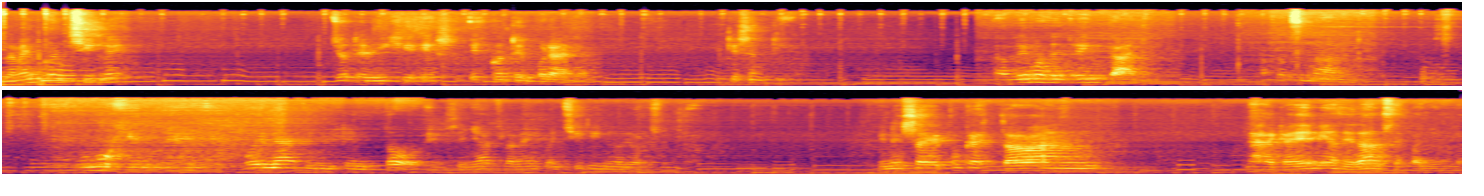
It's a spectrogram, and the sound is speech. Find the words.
Flamenco en Chile, yo te dije, es, es contemporáneo. ¿En qué sentido? hablemos de 30 años aproximadamente. Hubo gente buena que intentó enseñar flamenco en Chile y no dio resultado. En esa época estaban las academias de danza española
